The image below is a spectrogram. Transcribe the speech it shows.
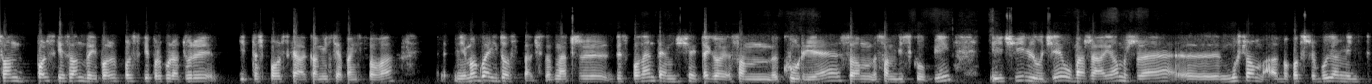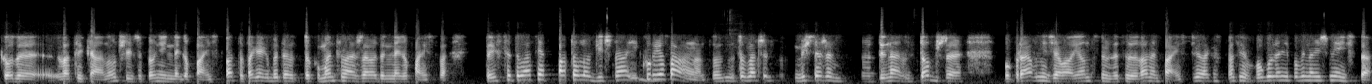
sąd, polskie sądy i pol, polskie prokuratury i też Polska Komisja Państwowa nie mogła ich dostać. To znaczy dysponentem dzisiaj tego są kurie, są, są biskupi i ci ludzie uważają, że muszą albo potrzebują mieć zgodę Watykanu, czyli zupełnie innego państwa, to tak jakby te dokumenty należały do innego państwa. To jest sytuacja patologiczna i kuriozalna. To, to znaczy myślę, że w dobrze, poprawnie działającym, zdecydowanym państwie taka sytuacja w ogóle nie powinna mieć miejsca.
